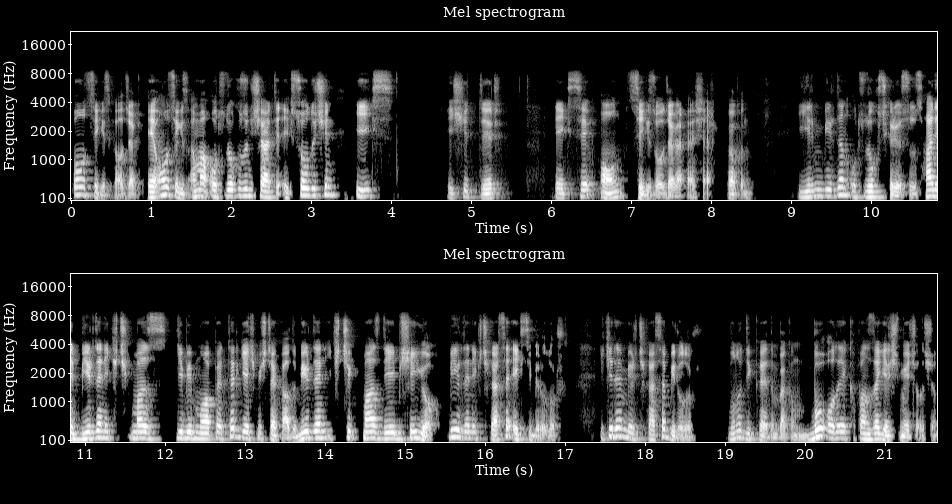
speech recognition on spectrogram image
18 kalacak. E 18 ama 39'un işareti eksi olduğu için x eşittir eksi 18 olacak arkadaşlar. Bakın 21'den 39 çıkarıyorsunuz. Hani 1'den 2 çıkmaz gibi muhabbetler geçmişte kaldı. 1'den 2 çıkmaz diye bir şey yok. 1'den 2 çıkarsa eksi 1 olur. 2'den 1 çıkarsa 1 olur. Bunu dikkat edin bakın. Bu olayı kafanızda geliştirmeye çalışın.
